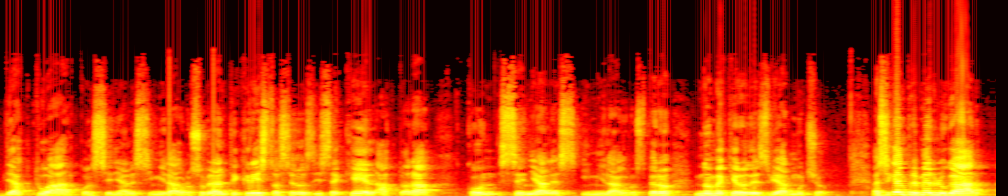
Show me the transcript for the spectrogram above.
de actuar con señales y milagros. Sobre el anticristo se nos dice que él actuará con señales y milagros, pero no me quiero desviar mucho. Así que en primer lugar,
